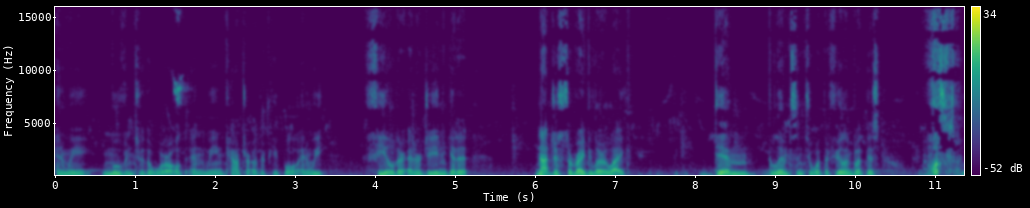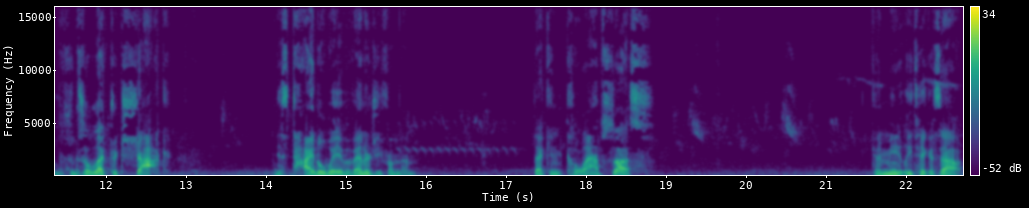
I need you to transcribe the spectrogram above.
and we move into the world and we encounter other people and we feel their energy and get a not just a regular like dim glimpse into what they're feeling but this this electric shock this tidal wave of energy from them that can collapse us can immediately take us out.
